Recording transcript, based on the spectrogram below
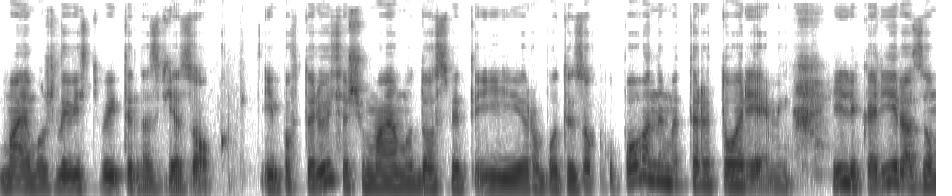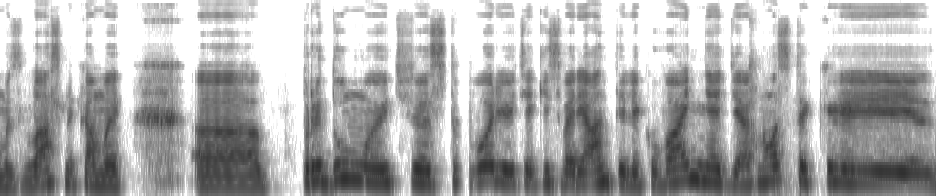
має можливість вийти на зв'язок. І повторюся, що маємо досвід і роботи з окупованими територіями, і лікарі разом із власниками. Придумують, е, створюють якісь варіанти лікування, діагностики,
